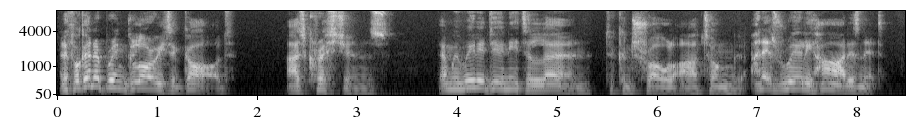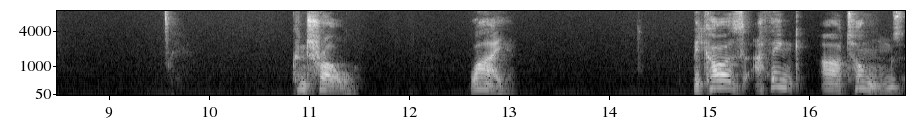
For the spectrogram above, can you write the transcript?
And if we're going to bring glory to God as Christians, then we really do need to learn to control our tongue. And it's really hard, isn't it? Control. Why? because I think our tongues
